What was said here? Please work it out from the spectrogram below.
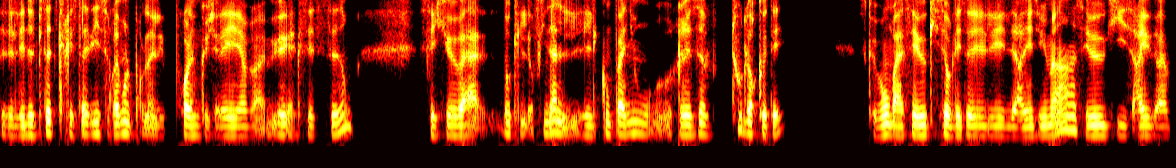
les deux épisodes cristallisent vraiment le problème, le problème que j'avais euh, eu avec cette saison. C'est que, bah, donc, au final, les compagnons résolvent tout de leur côté. Parce que bon, bah, c'est eux qui sauvent les, les derniers humains, c'est eux qui arrivent à,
